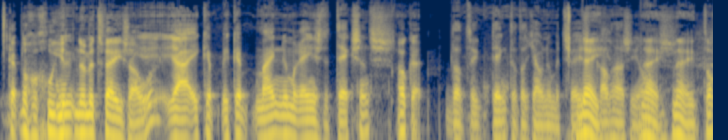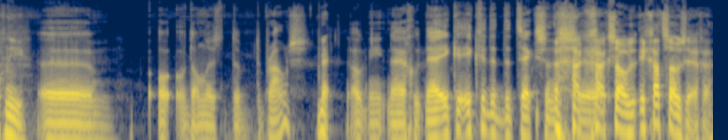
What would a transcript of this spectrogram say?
Ik heb nog een goede Nu- nummer twee zo hoor. Ja, ik heb, ik heb mijn nummer 1 is de Texans. Oké. Dat, ik denk dat dat jouw nummer 2 is. Nee, kan haast niet nee, anders. nee, toch niet. Oh, dan is de, de Browns? Nee. Ook niet. Nee, goed. Nee, ik, ik vind het de Texans. ik, eh, ga ik, zo, ik ga het zo zeggen.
